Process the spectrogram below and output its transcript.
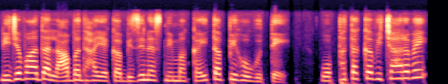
ನಿಜವಾದ ಲಾಭದಾಯಕ ಬಿಸಿನೆಸ್ ನಿಮ್ಮ ಕೈತಪ್ಪಿ ಹೋಗುತ್ತೆ. ಒಪ್ಪತಕ್ಕ ವಿಚಾರವೇ?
